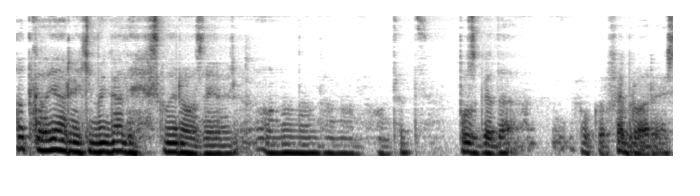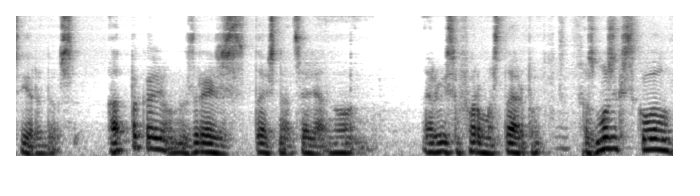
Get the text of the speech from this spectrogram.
Atkal jārēķina gadi sklerozē, un, un, un, un, un, un tad pusgadā, kaut kur februārī es ierados atpakaļ un uzreiz taisnā ceļā no, ar visu formas tērpu uz muzikas skolu.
